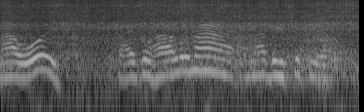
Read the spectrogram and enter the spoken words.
Na hoje, faz o ralo na, na bicha aqui, ó.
